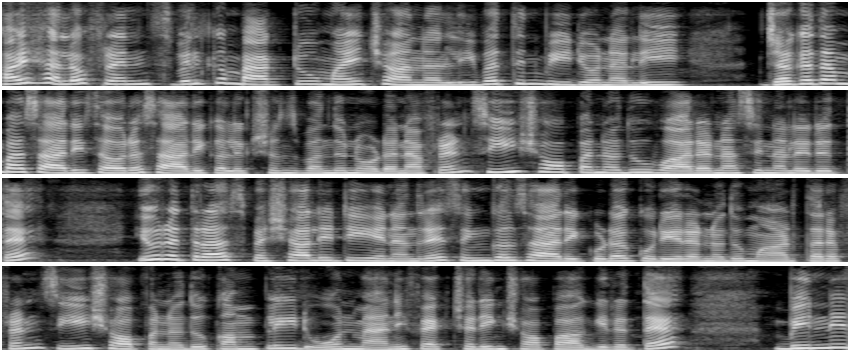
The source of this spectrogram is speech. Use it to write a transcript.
Hi hello friends welcome back to my channel ಇವತ್ತಿನ ವಿಡಿಯೋನಲ್ಲಿ ಜಗದಂಬ ಸಾರೀಸ್ ಅವರ ಸಾರಿ ಕಲೆಕ್ಷನ್ಸ್ ಬಂದು ನೋಡೋಣ ಫ್ರೆಂಡ್ಸ್ ಈ ಶಾಪ್ ಅನ್ನೋದು ವಾರಣಾಸಿನಲ್ಲಿರುತ್ತೆ. ಇವ್ರ ಹತ್ರ ಸ್ಪೆಷಾಲಿಟಿ ಏನಂದರೆ ಸಿಂಗಲ್ ಸ್ಯಾರಿ ಕೂಡ ಕೊರಿಯರ್ ಅನ್ನೋದು ಮಾಡ್ತಾರೆ ಫ್ರೆಂಡ್ಸ್ ಈ ಶಾಪ್ ಅನ್ನೋದು ಕಂಪ್ಲೀಟ್ ಓನ್ ಮ್ಯಾನುಫ್ಯಾಕ್ಚರಿಂಗ್ ಶಾಪ್ ಆಗಿರುತ್ತೆ. ಬಿನ್ನಿ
